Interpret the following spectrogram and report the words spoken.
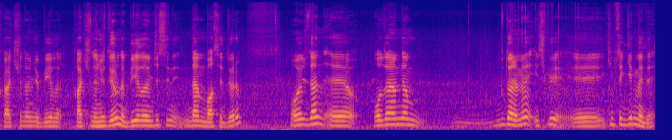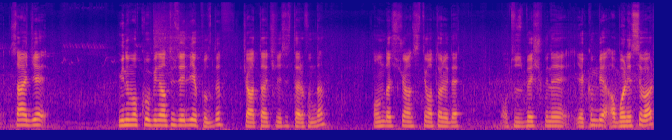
birkaç yıl önce, bir yıl, kaç yıl önce diyorum da bir yıl öncesinden bahsediyorum. O yüzden e, o dönemden bu döneme hiçbir e, kimse girmedi. Sadece Unimoku 1650 yapıldı. Çağatay Çilesiz tarafından. Onun da şu an Steam Atölye'de 35 bine yakın bir abonesi var.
